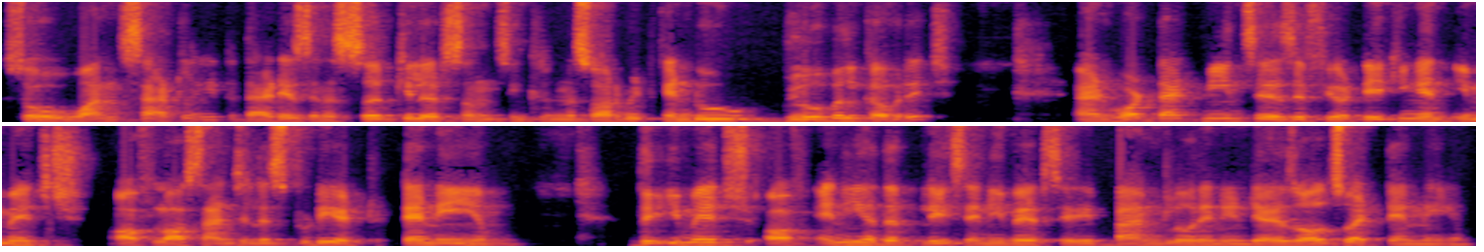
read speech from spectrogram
So one satellite that is in a circular sun synchronous orbit can do global coverage and what that means is if you're taking an image of Los Angeles today at 10 a.m., the image of any other place anywhere, say Bangalore in India, is also at 10 a.m.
